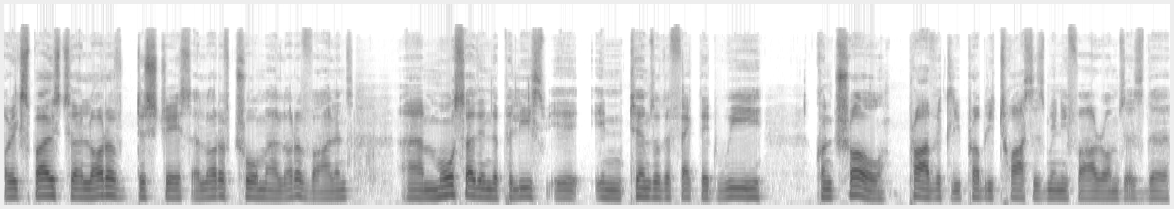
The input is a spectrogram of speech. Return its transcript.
are exposed to a lot of distress, a lot of trauma, a lot of violence, um, more so than the police in terms of the fact that we control privately probably twice as many firearms as the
